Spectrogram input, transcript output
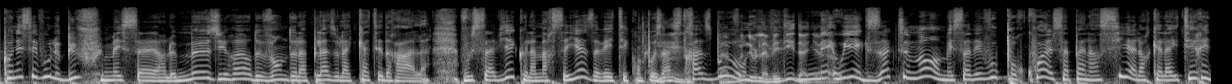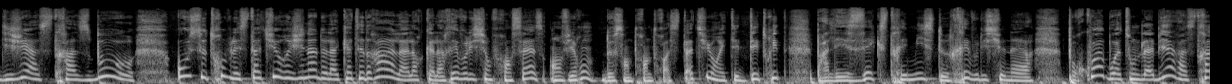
Connaissez-vous le Buchmesser, le mesureur de vente de la place de la cathédrale? Vous saviez que la Marseillaise avait été composée à. Bah, Strasbourg vous nous l'avez dit d'ailleurs. Mais oui, exactement. Mais savez-vous pourquoi elle s'appelle ainsi alors qu'elle a été rédigée à Strasbourg? Où se trouvent les statues originales de la cathédrale alors qu'à la Révolution française, environ 233 statues ont été détruites par les extrémistes révolutionnaires? Pourquoi boit-on de la bière à Strasbourg?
